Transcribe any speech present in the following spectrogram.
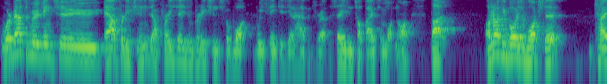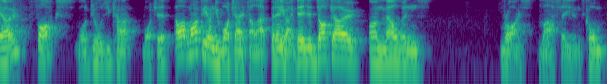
we're about to move into our predictions, our preseason predictions for what we think is going to happen throughout the season, top eights and whatnot. But I don't know if you boys have watched it. Kayo, Fox. Well, Jules, you can't watch it. Oh, it might be on your Watch AFL app. But anyway, there's a doco on Melbourne's rise last season. It's called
